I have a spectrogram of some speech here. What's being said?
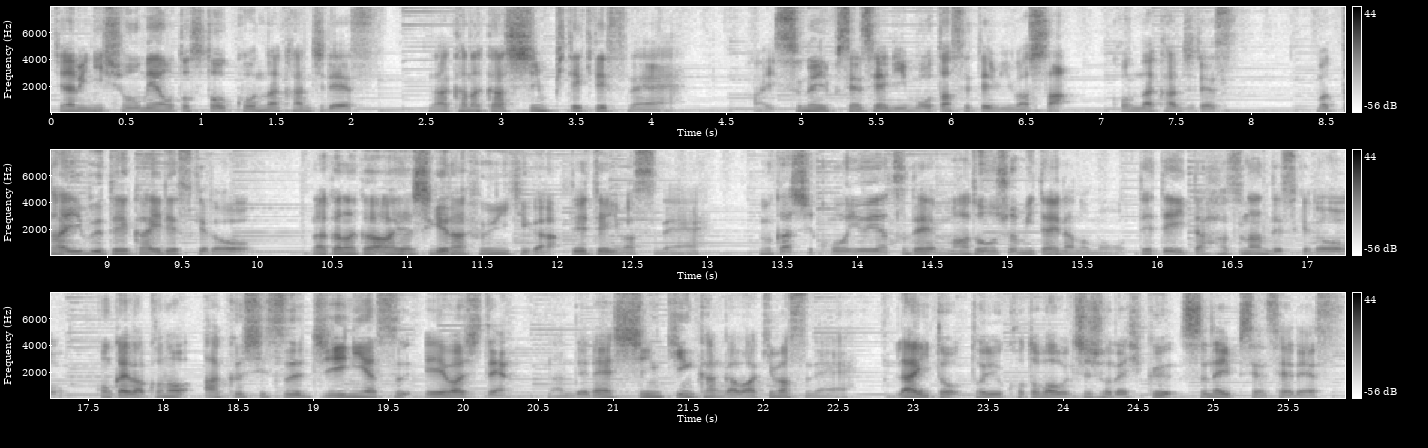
ちなみに照明を落とすとこんな感じです。なかなか神秘的ですね。はい、スネイプ先生に持たせてみました。こんな感じです。まあ、だいぶでかいですけど、なかなか怪しげな雰囲気が出ていますね。昔こういうやつで魔導書みたいなのも出ていたはずなんですけど、今回はこのアクシスジーニアス英和辞典なんでね、親近感が湧きますね。ライトという言葉を辞書で引くスネイプ先生です。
